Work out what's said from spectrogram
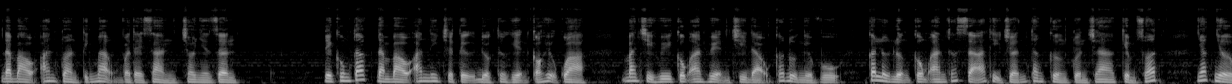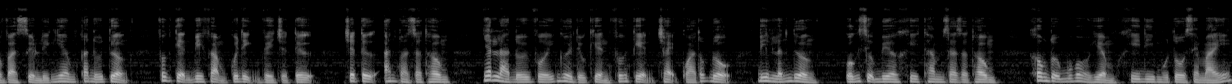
đảm bảo an toàn tính mạng và tài sản cho nhân dân. Để công tác đảm bảo an ninh trật tự được thực hiện có hiệu quả, Ban chỉ huy công an huyện chỉ đạo các đội nghiệp vụ, các lực lượng công an các xã thị trấn tăng cường tuần tra, kiểm soát, nhắc nhở và xử lý nghiêm các đối tượng, phương tiện vi phạm quy định về trật tự, trật tự an toàn giao thông, nhất là đối với người điều khiển phương tiện chạy quá tốc độ, đi lấn đường, uống rượu bia khi tham gia giao thông, không đội mũ bảo hiểm khi đi mô tô xe máy.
